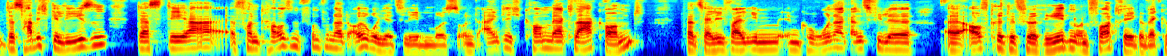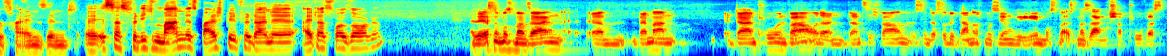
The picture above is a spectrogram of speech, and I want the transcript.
das habe ich gelesen, dass der von 1500 Euro jetzt leben muss und eigentlich kaum mehr klarkommt tatsächlich, weil ihm in Corona ganz viele äh, Auftritte für Reden und Vorträge weggefallen sind. Äh, ist das für dich ein mahnendes Beispiel für deine Altersvorsorge? Also erstmal muss man sagen, ähm, wenn man da in Polen war oder in Danzig war und es in das Solidarność-Museum gegeben, muss man erstmal sagen, Chapeau, was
